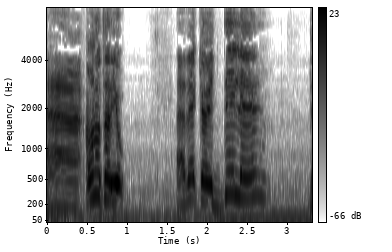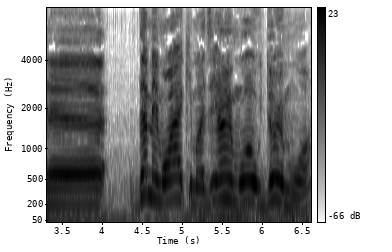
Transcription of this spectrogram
euh, en Ontario. Avec un délai de, de mémoire qui m'a dit un mois ou deux mois.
